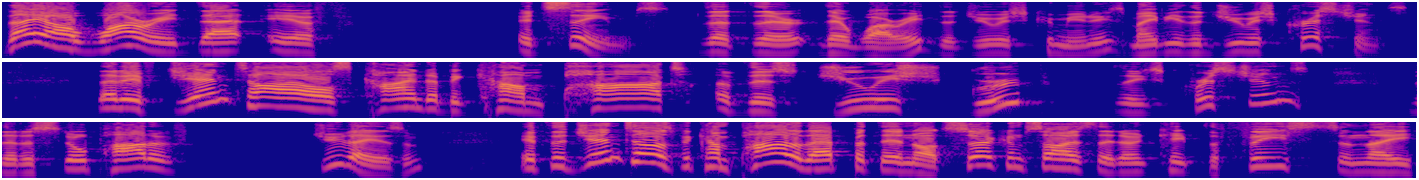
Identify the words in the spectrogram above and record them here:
They are worried that if it seems that they're, they're worried, the Jewish communities, maybe the Jewish Christians, that if Gentiles kind of become part of this Jewish group, these Christians that are still part of Judaism, if the Gentiles become part of that, but they're not circumcised, they don't keep the feasts, and they,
